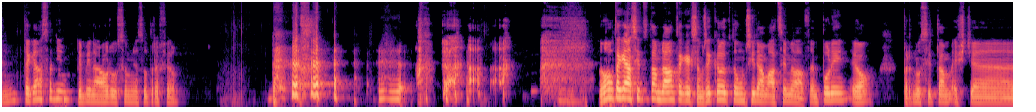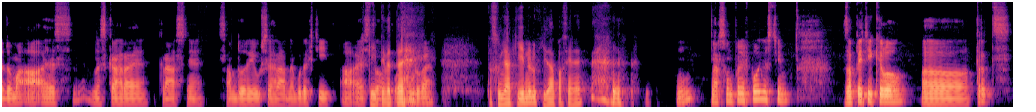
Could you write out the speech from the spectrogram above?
Hmm, tak já sadím, kdyby náhodou jsem něco trefil. no, tak já si to tam dám, tak jak jsem řekl, k tomu přidám AC Milan v Empoli, jo. Prdnu si tam ještě doma AS, dneska hraje krásně, Sampdory už se hrát nebude chtít, AS to urve. To jsou nějaký jednoduchý zápasy, ne? hmm, já jsem úplně v pohodě s tím. Za pěti kilo uh, trc,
